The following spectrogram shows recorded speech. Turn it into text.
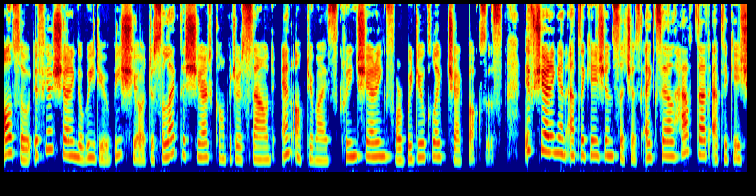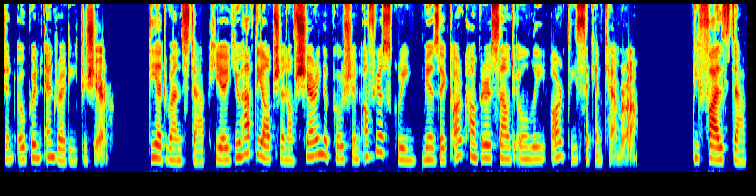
Also, if you're sharing a video, be sure to select the shared computer sound and optimize screen sharing for video clip checkboxes. If sharing an application such as Excel, have that application open and ready to share. The Advanced tab. Here you have the option of sharing a portion of your screen, music or computer sound only or the second camera. The Files tab.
